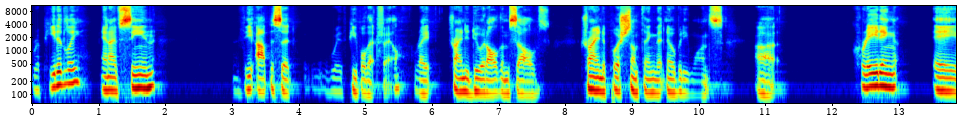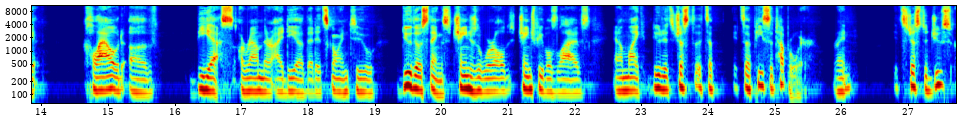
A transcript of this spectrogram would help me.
repeatedly, and I've seen the opposite with people that fail, right? Trying to do it all themselves, trying to push something that nobody wants, uh, creating a cloud of BS around their idea that it's going to do those things, change the world, change people's lives. And I'm like, dude, it's just it's a it's a piece of Tupperware, right? It's just a juicer.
